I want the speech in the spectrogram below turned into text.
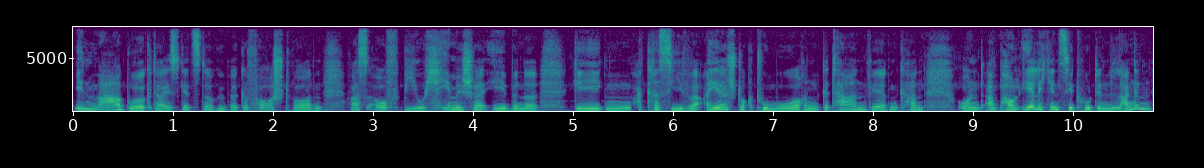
In Marburg, da ist jetzt darüber geforscht worden, was auf biochemischer Ebene gegen aggressive Eierstocktumoren getan werden kann. Und am Paul-Ehrlich-Institut in Langen,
